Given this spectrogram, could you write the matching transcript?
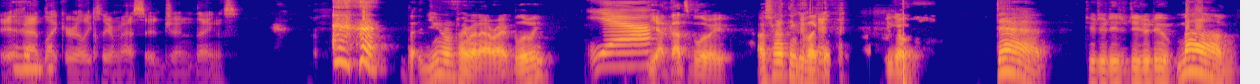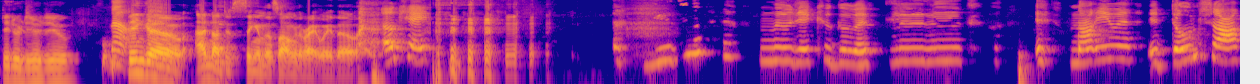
it Mm-hmm. had like a really clear message and things. You know what I'm talking about now, right? Bluey. Yeah, Yeah, that's Bluey. I was trying to think of like a, you go, Dad, do do do do do do, Mom, do do do do, No. Bingo. I'm not just singing the song the right way though. Okay. Music, music could go like not even it don't stop.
